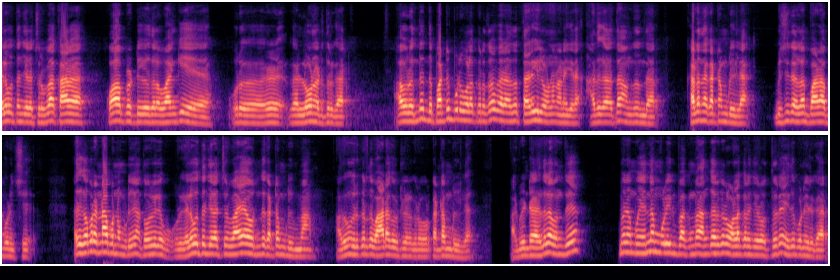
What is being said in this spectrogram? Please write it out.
எழுபத்தஞ்சு லட்ச ரூபா கா கோஆப்ரேட்டிவ் இதில் வாங்கி ஒரு லோன் எடுத்திருக்கார். அவர் வந்து இந்த பட்டுப்பூடு வளர்க்குறதோ வேறு ஏதோ தறியில் ஒன்று நினைக்கிறேன். அதுக்காக தான் வந்திருந்தார். கடனை கட்ட முடியல. பிஸ்னஸ் பாடாக போயிடுச்சு. அதுக்கப்புறம் என்ன பண்ண முடியும்? தொழில் ஒரு எழுபத்தஞ்சு லட்ச ரூபாயை வந்து கட்ட முடியுமா? அதுவும் இருக்கிறது வாடகை வீட்டில் இருக்கிறவர் கட்ட முடியல. அப்படின்ற இதில் வந்து இப்போ நம்ம என்ன மொழின்னு பார்க்கும்போது அங்கே இருக்கிற வழக்கறிஞர் ஒருத்தர் இது பண்ணியிருக்கார்.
